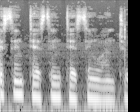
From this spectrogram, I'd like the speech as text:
Testing, testing, testing, one, two.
